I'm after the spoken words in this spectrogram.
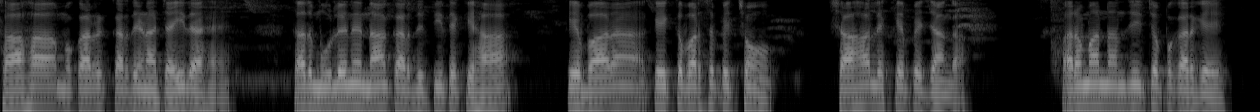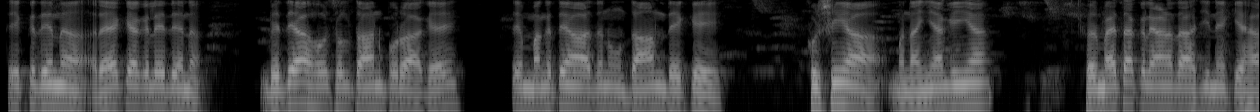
ਸਾਹਾ ਮੁਕਰਰ ਕਰ ਦੇਣਾ ਚਾਹੀਦਾ ਹੈ। ਤਦ ਮੂਲੇ ਨੇ ਨਾ ਕਰ ਦਿੱਤੀ ਅਤੇ ਕਿਹਾ ਕਿ 12 ਕਿ ਇੱਕ ਵਰਸ ਪਿੱਛੋਂ ਸ਼ਾਹਾ ਲਿਖ ਕੇ ਭੇਜਾਂਗਾ। ਪਰਮਾਨੰਦ ਜੀ ਚੁੱਪ ਕਰ ਗਏ ਅਤੇ ਇੱਕ ਦਿਨ ਰਹਿ ਕੇ ਅਗਲੇ ਦਿਨ ਵਿਦਿਆ ਹੋ ਸੁਲਤਾਨਪੁਰ ਆ ਗਏ ਅਤੇ ਮੰਗਤਿਆਂ ਆਦਿ ਨੂੰ ਦਾਨ ਦੇ ਕੇ ਖੁਸ਼ੀਆਂ ਮਨਾਈਆਂ ਗਈਆਂ। ਫਿਰ ਮਹਿਤਾ ਕਲਿਆਣ ਦਾਸ ਜੀ ਨੇ ਕਿਹਾ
